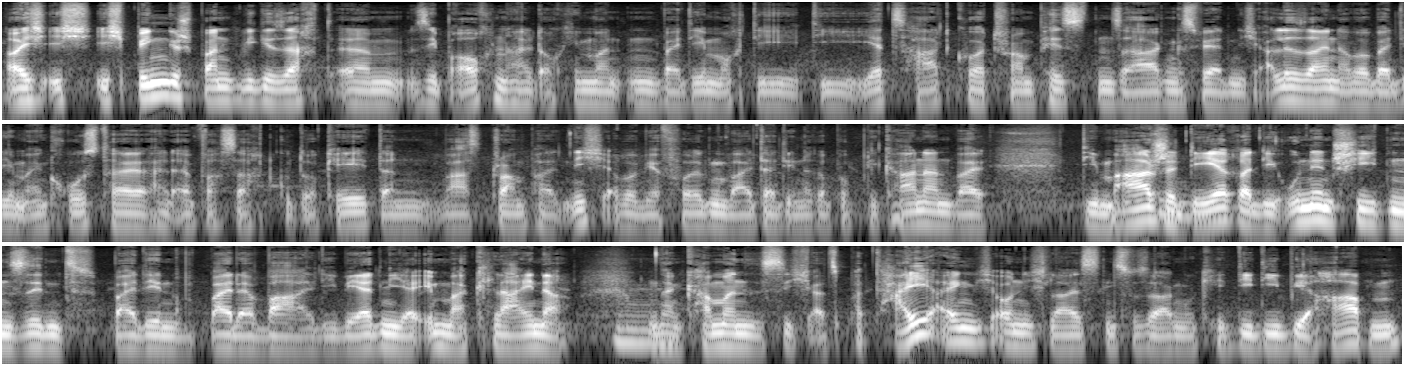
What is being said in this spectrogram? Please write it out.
Aber ich, ich, ich bin gespannt, wie gesagt, ähm, sie brauchen halt auch jemanden, bei dem auch die, die jetzt Hardcore-Trumpisten sagen, es werden nicht alle sein, aber bei dem ein Großteil halt einfach sagt, gut, okay, dann war es Trump halt nicht, aber wir folgen weiter den Republikanern, weil die Marge mhm. derer, die unentschieden sind bei, den, bei der Wahl, die werden ja immer kleiner. Mhm. Und dann kann man es sich als Partei eigentlich auch nicht leisten zu sagen, okay, die, die wir haben,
